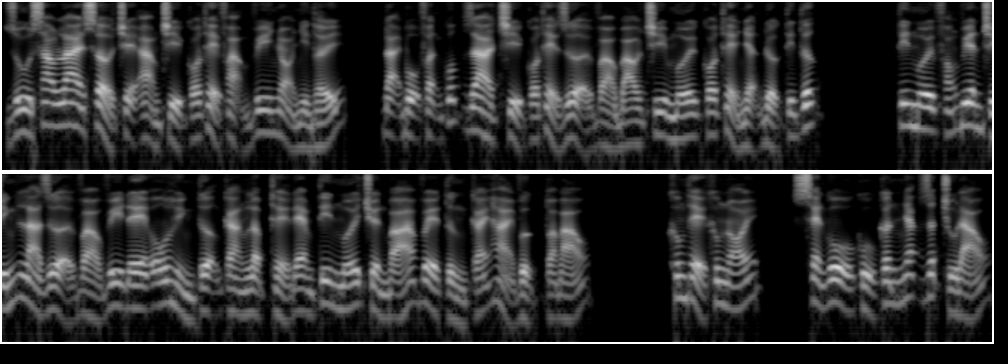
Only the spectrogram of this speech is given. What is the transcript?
Dù sao lai sở trệ ảm chỉ có thể phạm vi nhỏ nhìn thấy, đại bộ phận quốc gia chỉ có thể dựa vào báo chí mới có thể nhận được tin tức. Tin mới phóng viên chính là dựa vào video hình tượng càng lập thể đem tin mới truyền bá về từng cái hải vực tòa báo. Không thể không nói, Sengo cụ cân nhắc rất chú đáo.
